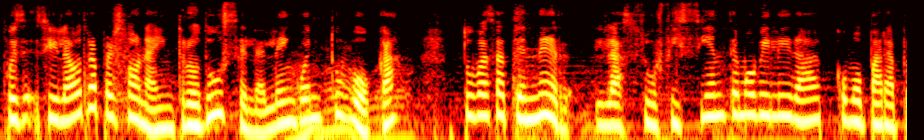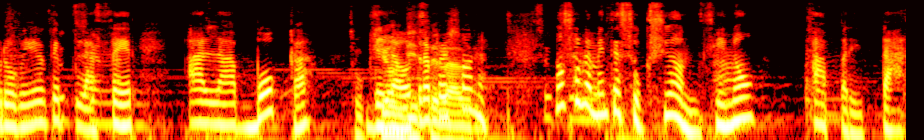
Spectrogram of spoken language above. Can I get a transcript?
Pues si la otra persona introduce la lengua en tu boca, tú vas a tener la suficiente movilidad como para proveer de placer a la boca de la otra persona. No solamente succión, sino apretar.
